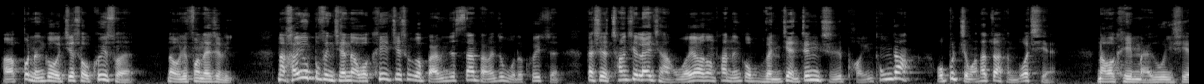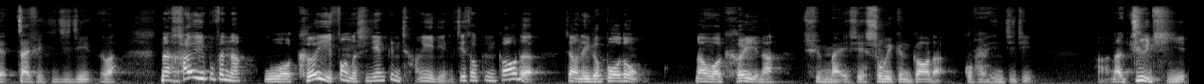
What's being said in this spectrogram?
啊，不能够接受亏损，那我就放在这里。那还有部分钱呢，我可以接受个百分之三、百分之五的亏损，但是长期来讲，我要让它能够稳健增值、跑赢通胀，我不指望它赚很多钱，那我可以买入一些债券型基金，对吧？那还有一部分呢，我可以放的时间更长一点，接受更高的这样的一个波动，那我可以呢？去买一些收益更高的股票型基金，啊，那具体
